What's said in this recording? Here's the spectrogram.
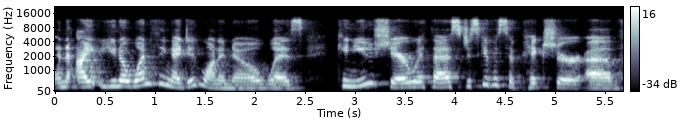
and I, you know, one thing I did want to know was can you share with us, just give us a picture of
